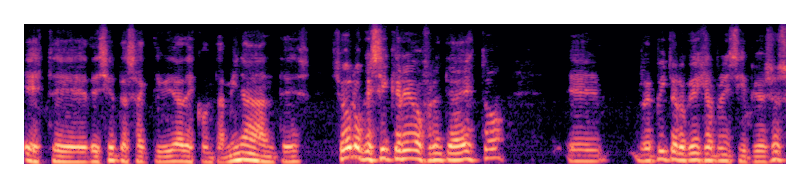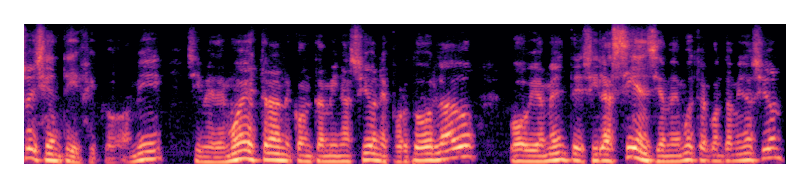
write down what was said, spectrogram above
este, de ciertas actividades contaminantes. Yo lo que sí creo frente a esto, eh, repito lo que dije al principio, yo soy científico. A mí, si me demuestran contaminaciones por todos lados, obviamente, si la ciencia me demuestra contaminación,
